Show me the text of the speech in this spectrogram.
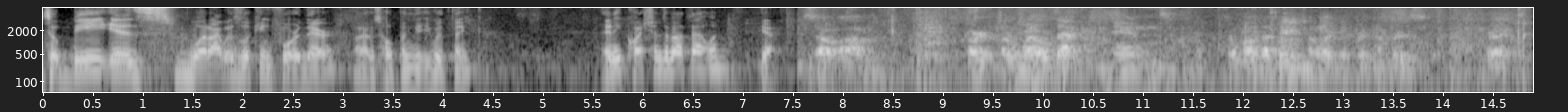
so B is what I was looking for there, what I was hoping that you would think. Any questions about that one? Yeah. So um, our, our well depth and so well depth and total are different numbers, correct?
